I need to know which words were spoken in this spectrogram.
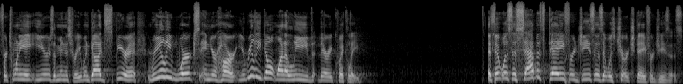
for 28 years of ministry, when God's Spirit really works in your heart, you really don't want to leave very quickly. If it was the Sabbath day for Jesus, it was church day for Jesus.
